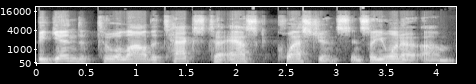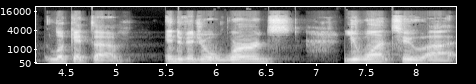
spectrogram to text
begin to allow the text to ask questions. And so you want to um, look at the individual words. You want to uh,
